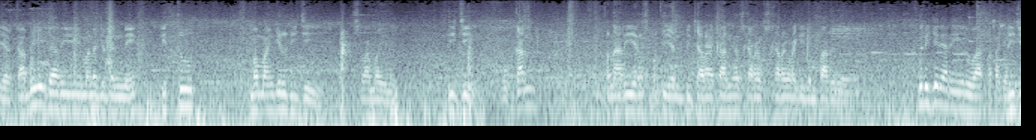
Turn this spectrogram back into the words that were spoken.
Ya, kami dari manajemen NIK itu memanggil DJ selama ini. DJ, bukan penari yang seperti yang dibicarakan yang sekarang-sekarang lagi gempar ini. Itu DJ dari luar kota Jambi. DJ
